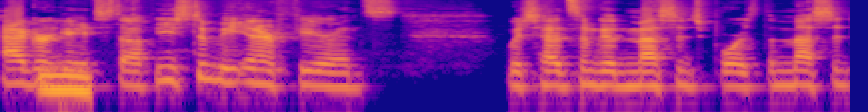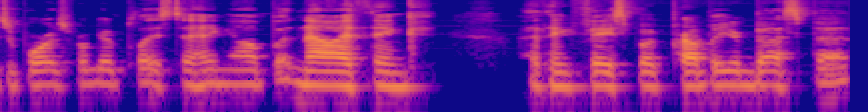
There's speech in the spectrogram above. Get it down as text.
aggregates mm-hmm. stuff. It used to be Interference, which had some good message boards. The message boards were a good place to hang out, but now I think I think Facebook probably your best bet.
